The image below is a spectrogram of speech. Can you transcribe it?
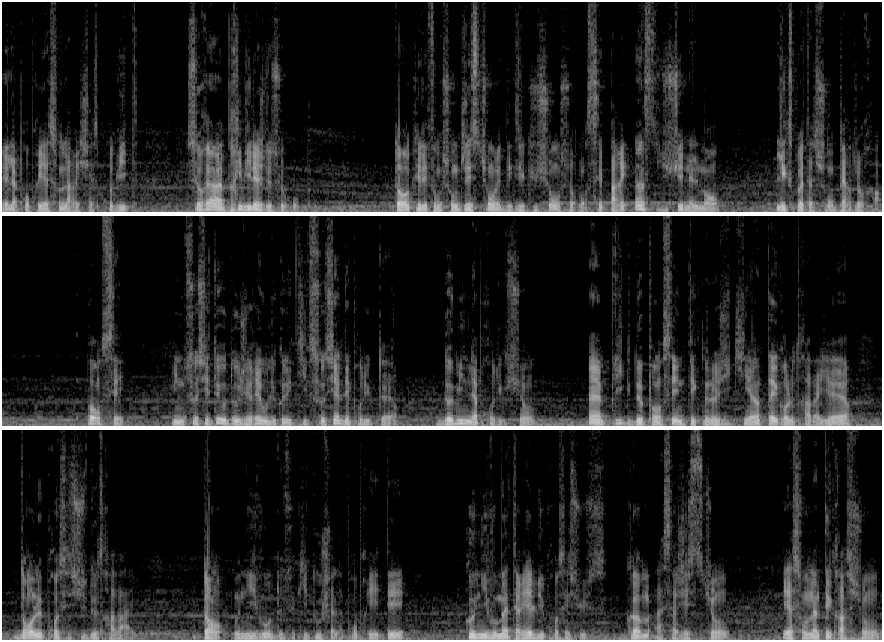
et l'appropriation de la richesse produite serait un privilège de ce groupe. Tant que les fonctions de gestion et d'exécution seront séparées institutionnellement, l'exploitation perdurera. Pensez, une société autogérée où le collectif social des producteurs domine la production implique de penser une technologie qui intègre le travailleur dans le processus de travail, tant au niveau de ce qui touche à la propriété qu'au niveau matériel du processus, comme à sa gestion et à son intégration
